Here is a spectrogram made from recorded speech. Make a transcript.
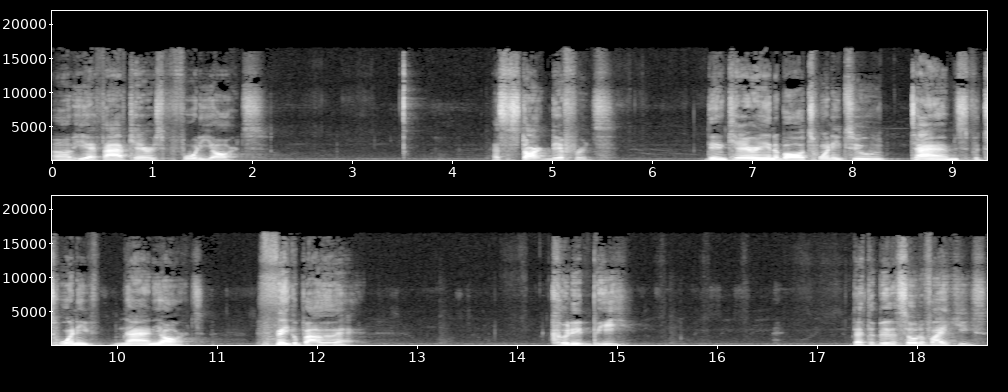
Uh, he had five carries for 40 yards. That's a stark difference than carrying the ball 22 times for 29 yards. Think about that. Could it be that the Minnesota Vikings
